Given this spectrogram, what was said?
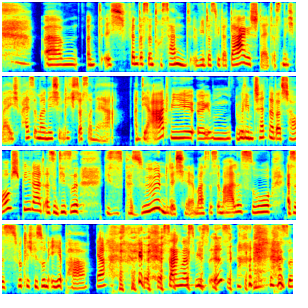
ähm, und ich finde das interessant, wie das wieder dargestellt ist, nicht? Weil ich weiß immer nicht, liegt das an der an die Art, wie ähm, William Shatner das Schauspieler hat, also diese, dieses Persönliche, was ist immer alles so, also es ist wirklich wie so ein Ehepaar, ja, sagen wir es, wie es ist. Also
